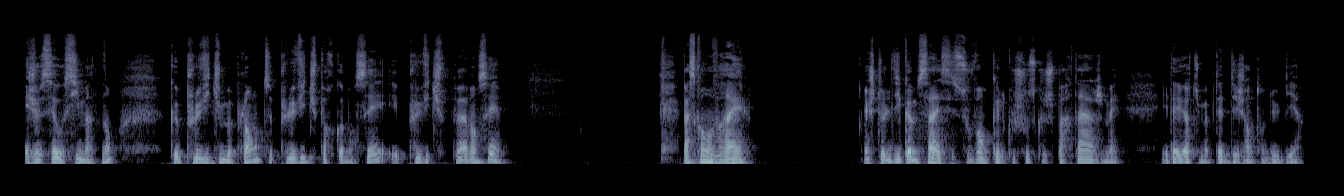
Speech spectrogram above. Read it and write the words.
Et je sais aussi maintenant que plus vite je me plante, plus vite je peux recommencer et plus vite je peux avancer. Parce qu'en vrai, et je te le dis comme ça, et c'est souvent quelque chose que je partage, mais, et d'ailleurs tu m'as peut-être déjà entendu le dire,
